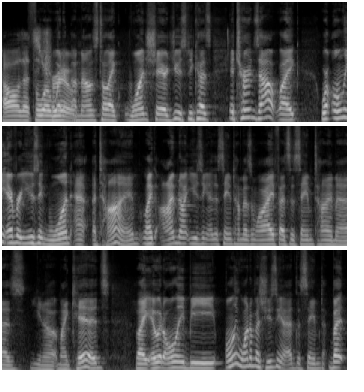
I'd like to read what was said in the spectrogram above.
Oh, that's for true. what amounts to like one shared use because it turns out like we're only ever using one at a time. Like I'm not using it at the same time as my wife, at the same time as you know my kids. Like it would only be only one of us using it at the same time, but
